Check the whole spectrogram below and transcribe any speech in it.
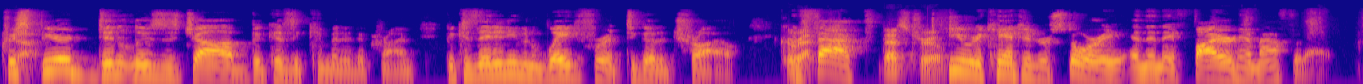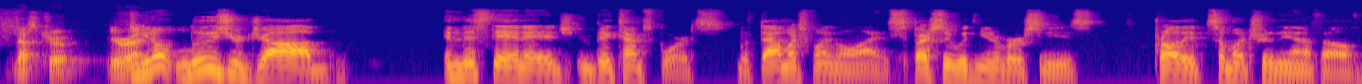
Chris Yeah. Beard didn't lose his job because he committed a crime because they didn't even wait for it to go to trial. Correct. In fact, That's true. he recanted her story and then they fired him after that. That's true. You're right. You don't lose your job in this day and age in big time sports with that much money on the line, especially with universities, probably somewhat true in the NFL,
